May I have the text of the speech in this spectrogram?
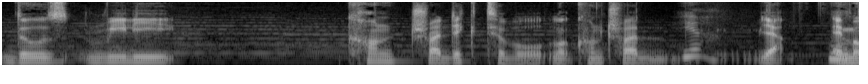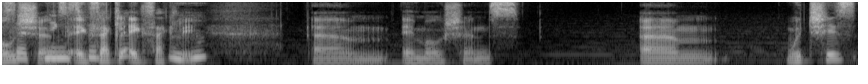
those really contradictable, not contra, Yeah. yeah, emotions. Exactly, exactly. Mhm. um, emotions, um, which is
